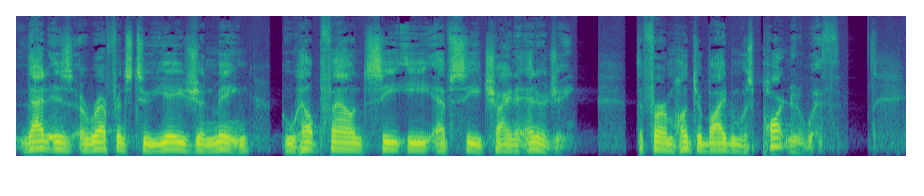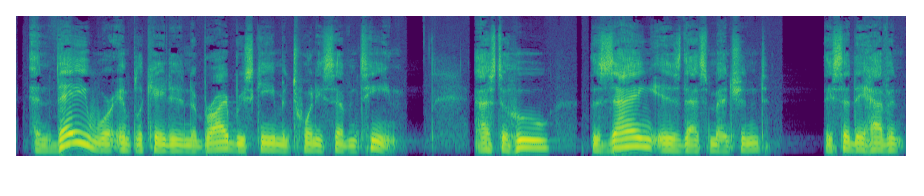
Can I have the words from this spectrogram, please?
That is a reference to Ye Jianming, who helped found CEFC China Energy the firm Hunter Biden was partnered with. And they were implicated in a bribery scheme in 2017. As to who the Zhang is that's mentioned, they said they haven't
